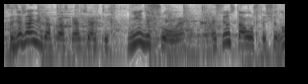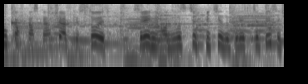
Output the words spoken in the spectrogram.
Содержание кавказской овчарки не дешевое. Начнем с того, что щенок кавказской овчарки стоит в среднем от 25 до 30 тысяч.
